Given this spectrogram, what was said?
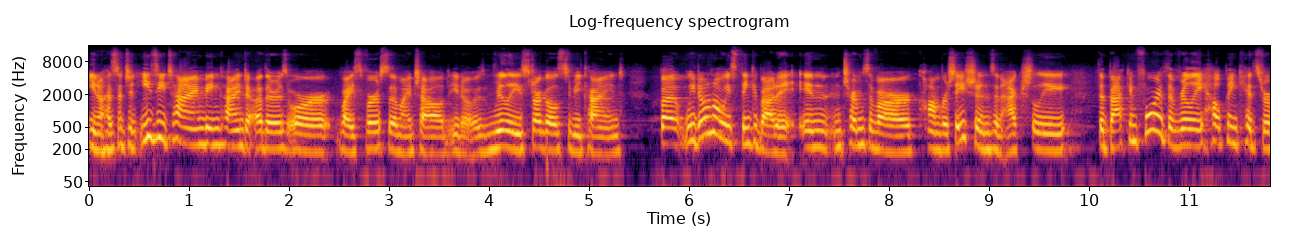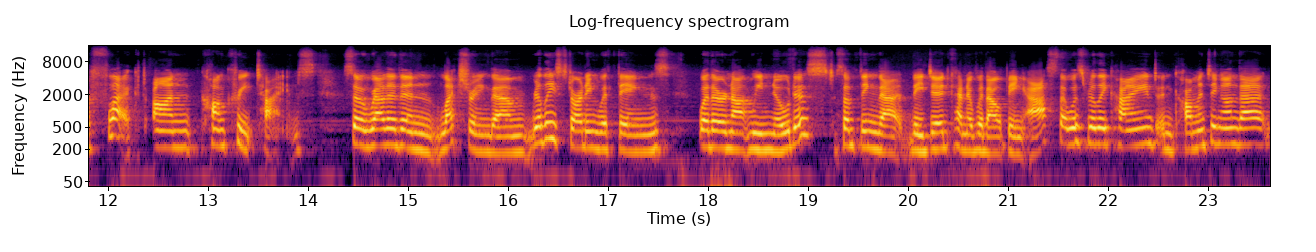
you know, has such an easy time being kind to others, or vice versa, my child, you know, really struggles to be kind. But we don't always think about it in, in terms of our conversations and actually the back and forth of really helping kids reflect on concrete times. So rather than lecturing them, really starting with things whether or not we noticed something that they did kind of without being asked that was really kind and commenting on that,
